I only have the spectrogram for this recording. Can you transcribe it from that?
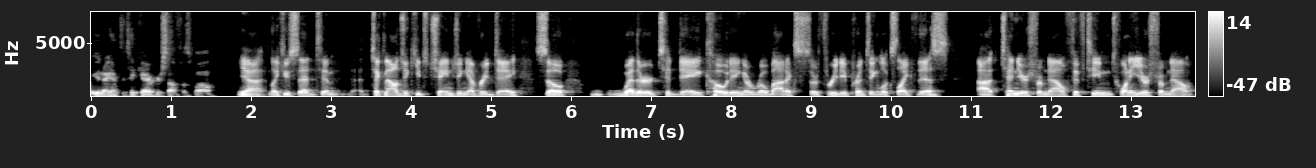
you know you have to take care of yourself as well. Yeah, like you said, Tim, technology keeps changing every day. So whether today coding or robotics or 3D printing looks like this, uh, 10 years from now, 15, 20 years from now,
